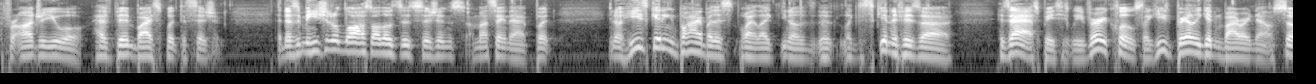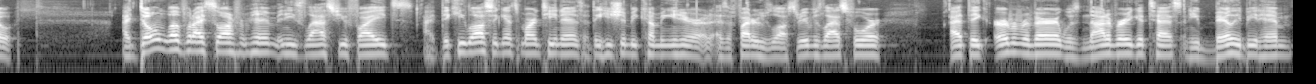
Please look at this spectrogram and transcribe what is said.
for Andre Ewell have been by split decision. That doesn't mean he should have lost all those decisions. I'm not saying that, but you know he's getting by by this by like you know the, like the skin of his uh his ass basically, very close. Like he's barely getting by right now. So I don't love what I saw from him in these last few fights. I think he lost against Martinez. I think he should be coming in here as a fighter who's lost three of his last four. I think Irwin Rivera was not a very good test, and he barely beat him.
